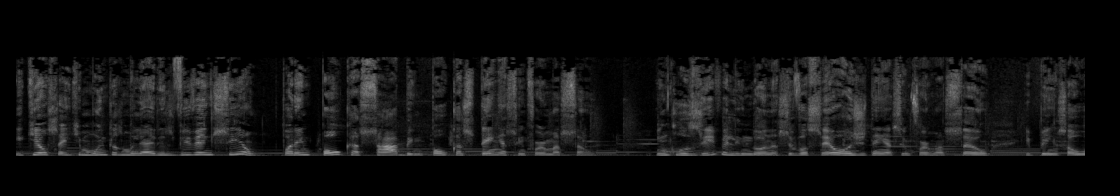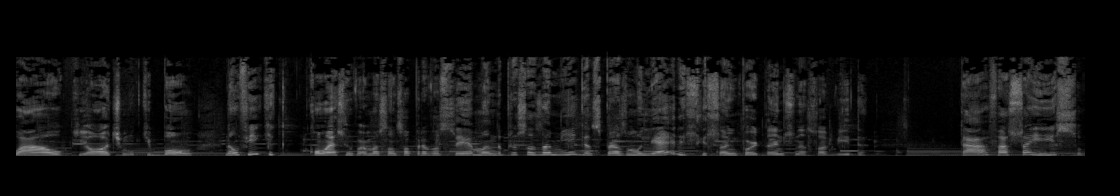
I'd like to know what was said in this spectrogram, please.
e que eu sei que muitas mulheres vivenciam, porém poucas sabem, poucas têm essa informação. Inclusive, lindona, se você hoje tem essa informação e pensa, uau, que ótimo, que bom, não fique com essa informação só para você, manda para suas amigas, para as mulheres que são importantes na sua vida tá? Faça isso.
